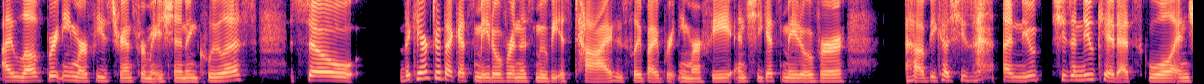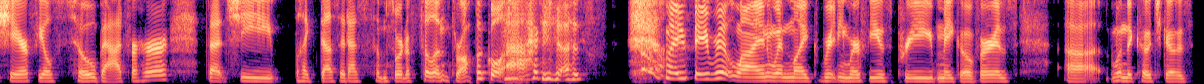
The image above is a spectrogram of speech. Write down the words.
I love Brittany Murphy's transformation in Clueless. So the character that gets made over in this movie is Tai, who's played by Brittany Murphy, and she gets made over. Uh, because she's a new she's a new kid at school and Cher feels so bad for her that she like does it as some sort of philanthropical act. yes. My favorite line when like Brittany Murphy is pre makeover is uh, when the coach goes,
